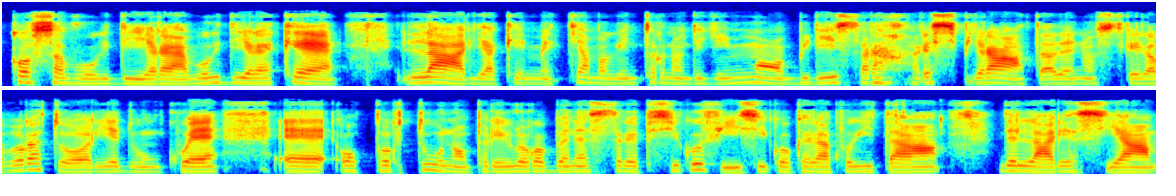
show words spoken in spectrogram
cosa vuol dire? Vuol dire che l'aria che mettiamo all'interno degli immobili sarà respirata dai nostri lavoratori e dunque è opportuno per il loro benessere psicofisico che la qualità dell'aria sia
